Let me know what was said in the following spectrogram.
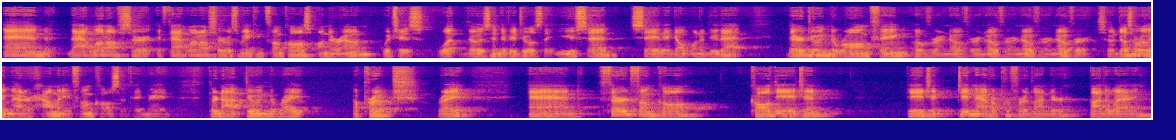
And that loan officer, if that loan officer was making phone calls on their own, which is what those individuals that you said say they don't want to do that, they're doing the wrong thing over and over and over and over and over. So it doesn't really matter how many phone calls that they made. They're not doing the right approach, right? And third phone call, called the agent. The agent didn't have a preferred lender, by the way,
